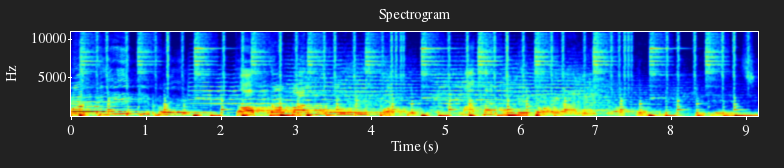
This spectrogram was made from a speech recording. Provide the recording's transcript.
পথিক হয়ে তপ্ত বালুর পথে মাথা টুড়ে দয়ালে কত পেয়েছি।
